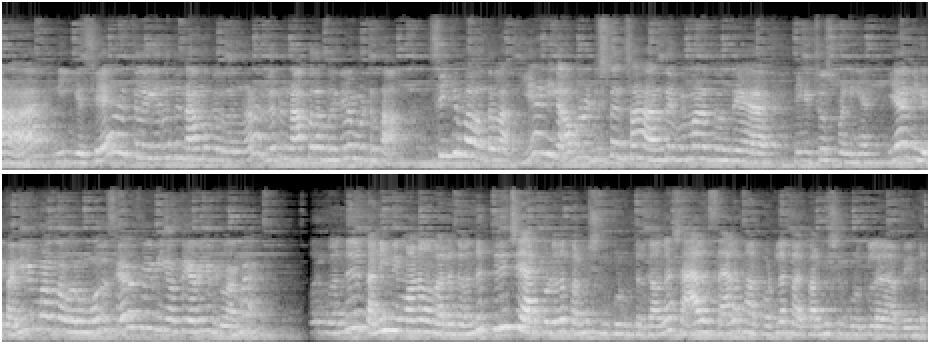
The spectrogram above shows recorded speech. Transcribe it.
ஆனா நீங்க சேலத்துல இருந்து நாமக்கல் வரணும்னா வெறும் நாற்பது ஐம்பது கிலோமீட்டர் தான். சீக்கிரமா வந்துடலாம். ஏன் நீங்க அவ்வளவு டிஸ்டன்ஸா அந்த விமானத்தை வந்து நீங்க சூஸ் பண்ணீங்க? ஏன் நீங்க தனி விமானத்துல வரும்போது சேலத்துல நீங்க வந்து இறங்கிருக்கலாமே அவருக்கு வந்து தனி விமானம் வர்றது வந்து திருச்சி ஏர்போர்ட்ல பர்மிஷன் கொடுத்துருக்காங்க. சேலம் சேலம் ஏர்போர்ட்ல பர்மிஷன் கொடுக்கல அப்படின்ற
